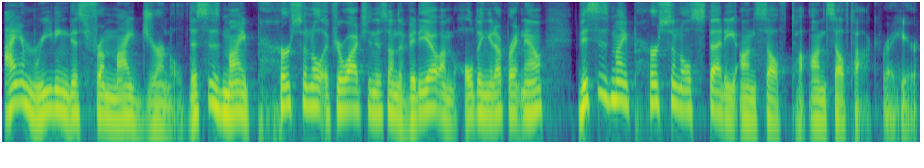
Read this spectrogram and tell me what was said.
I am reading this from my journal. This is my personal, if you're watching this on the video, I'm holding it up right now. This is my personal study on self on self-talk right here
